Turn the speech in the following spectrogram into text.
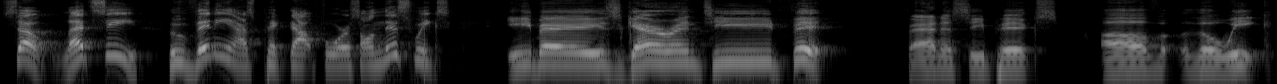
So let's see who Vinny has picked out for us on this week's eBay's Guaranteed Fit Fantasy Picks of the Week.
